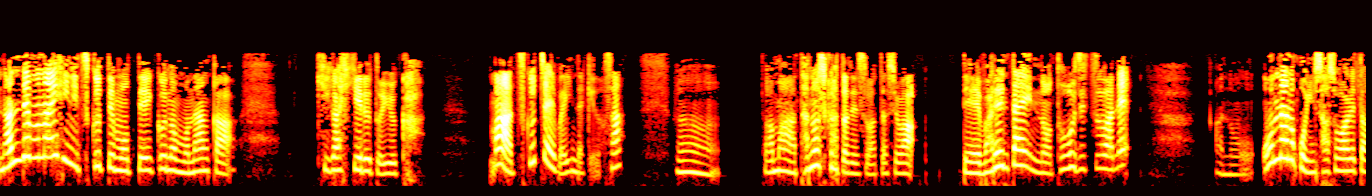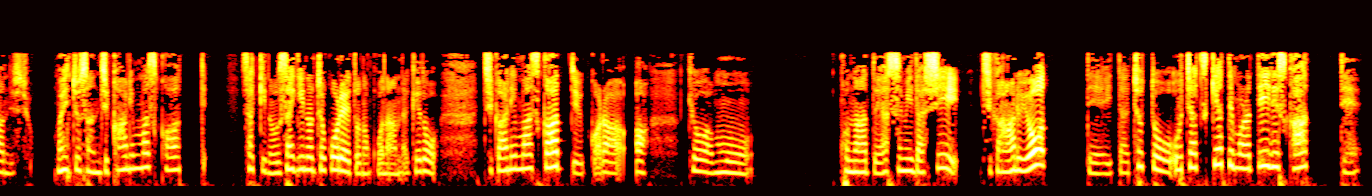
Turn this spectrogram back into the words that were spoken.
なんでもない日に作って持っていくのもなんか、気が引けるというか。まあ、作っちゃえばいいんだけどさ。うん。まあ、楽しかったです、私は。で、バレンタインの当日はね、あの、女の子に誘われたんですよ。まいちょさん時間ありますか？ってさっきのうさぎのチョコレートの子なんだけど、時間ありますか？って言うから、あ、今日はもう、この後休みだし、時間あるよって言ったら、ちょっとお茶付き合ってもらっていいですか？って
